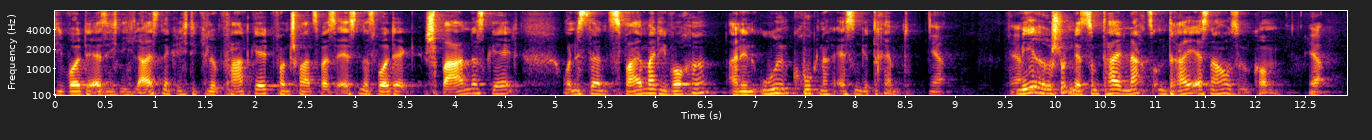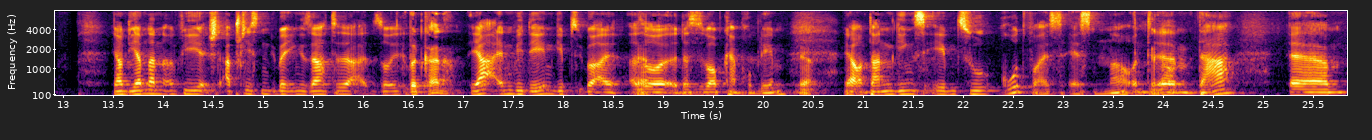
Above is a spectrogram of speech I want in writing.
die wollte er sich nicht leisten. Er kriegte Kilo Fahrtgeld von Schwarz-Weiß Essen, das wollte er sparen, das Geld, und ist dann zweimal die Woche an den Uhlenkrug nach Essen getrennt. Ja. Ja. Mehrere Stunden, der ist zum Teil nachts um drei erst nach Hause gekommen. Ja. Ja, und die haben dann irgendwie abschließend über ihn gesagt, also, Wird keiner. ja, einen wie den gibt es überall. Also äh, das ist überhaupt kein Problem. Ja. Ja, und dann ging es eben zu Rot-Weiß Essen. Ne? Und Genau. ähm, da, ähm,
